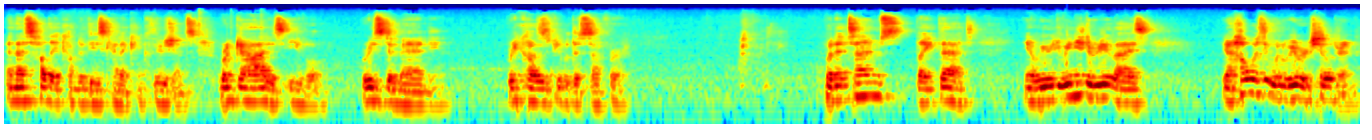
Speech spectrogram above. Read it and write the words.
and that's how they come to these kind of conclusions, where God is evil, where He's demanding, where He causes people to suffer. But at times like that, you know, we, we need to realize, you know, how was it when we were children?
